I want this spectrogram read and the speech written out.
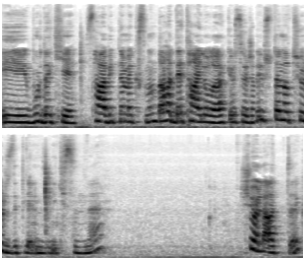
e, buradaki sabitleme kısmını daha detaylı olarak göstereceğim. Üstten atıyoruz iplerimizin ikisini de. Şöyle attık.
